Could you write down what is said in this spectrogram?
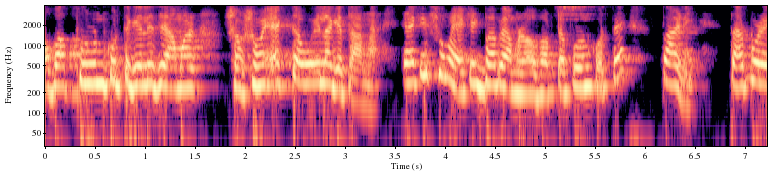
অভাব পূরণ করতে গেলে যে আমার সবসময় একটা ওয়ে লাগে তা না। এক এক সময় এক একভাবে আমরা অভাবটা পূরণ করতে পারি। তারপরে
